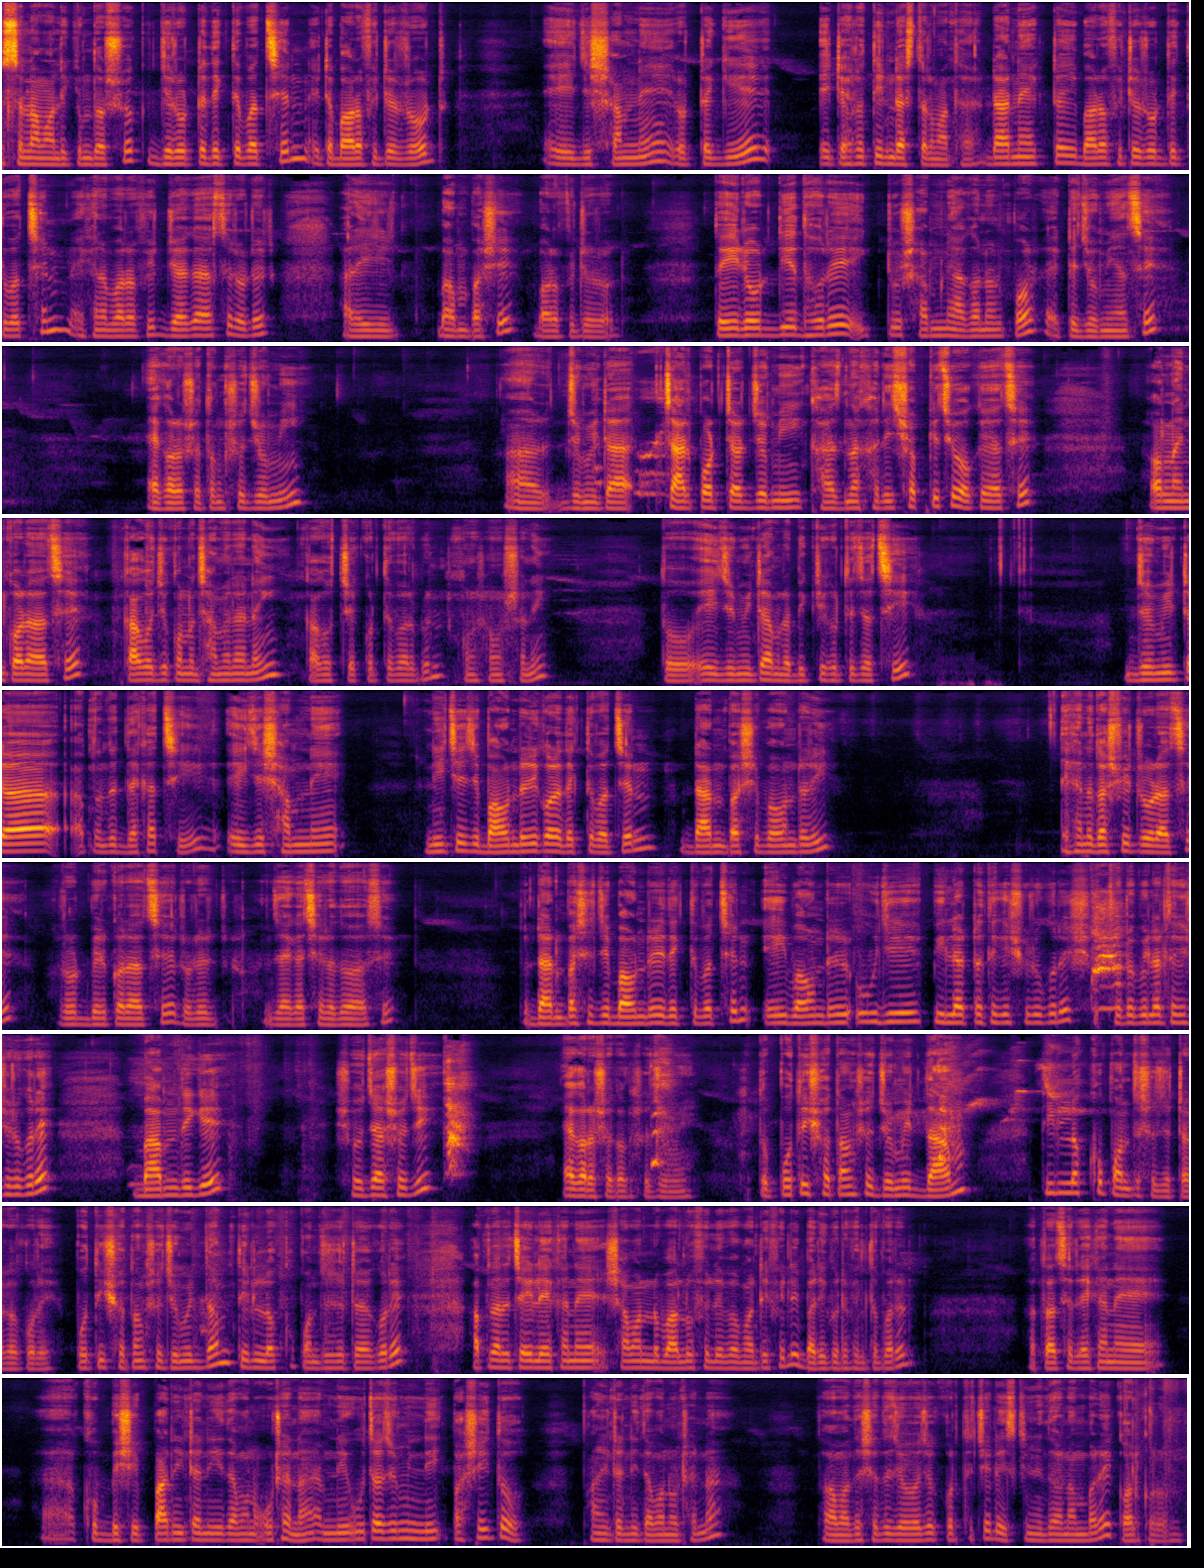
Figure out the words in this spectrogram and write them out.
আসসালামু আলাইকুম দর্শক, যে রোডটা দেখতে পাচ্ছেন, এটা বারো ফিটের রোড। এই যে সামনে রোডটা গিয়ে, এটা হলো তিন রাস্তার মাথা। ডানে একটা এই বারো ফিটের রোড দেখতে পাচ্ছেন, এখানে বারো ফিট জায়গা আছে রোডের, আর এই বাম পাশে বারো ফিটের রোড। তো এই রোড দিয়ে ধরে একটু সামনে আগানোর পর একটা জমি আছে, এগারো শতাংশ জমি। আর জমিটা চার পর চার জমি, খাজনা, খারিজ সব কিছু ওকে আছে, অনলাইন করা আছে। কাগজে কোনো ঝামেলা নেই, কাগজ চেক করতে পারবেন, কোনো সমস্যা নেই। তো এই জমিটা আমরা বিক্রি করতে যাচ্ছি। জমিটা আপনাদের দেখাচ্ছি, এই যে সামনে নিচে যে বাউন্ডারি করা দেখতে পাচ্ছেন, ডান পাশে বাউন্ডারি এখানে দশ ফিট রোড আছে রোড বের করা আছে রোডের জায়গা ছেড়ে দেওয়া আছে। তো ডান পাশে যে বাউন্ডারি দেখতে পাচ্ছেন, এই বাউন্ডারির ও যে পিলারটা থেকে শুরু করে, ছোট পিলার থেকে শুরু করে, বাম দিকে সোজাসুজি এগারো শতাংশ জমি। তো প্রতি শতাংশ জমির দাম তিন লক্ষ পঞ্চাশ হাজার টাকা করে। প্রতি শতাংশ জমির দাম তিন লক্ষ পঞ্চাশ হাজার টাকা করে। আপনারা চাইলে এখানে সামান্য বালু ফেলে বা মাটি ফেলে বাড়ি করে ফেলতে পারেন। আর তাছাড়া এখানে খুব বেশি পানি টানি তেমন ওঠে না। এমনি উঁচা জমির পাশেই তো পানিটা নিয়ে তেমন ওঠে না। তো আমাদের সাথে যোগাযোগ করতে চাইলে স্ক্রিনে দেওয়া নাম্বারে কল করুন।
